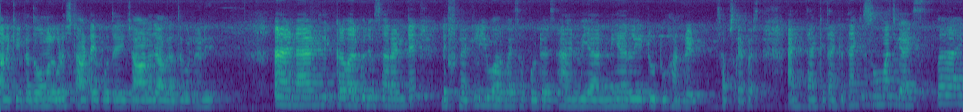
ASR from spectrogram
మనకి ఇంకా దోమలు కూడా స్టార్ట్ అయిపోతాయి. చాలా జాగ్రత్తగా ఉండండి. అండ్ అండ్ ఇక్కడ వరకు చూసారంటే definitely you are my supporters and we are nearly to two hundred subscribers and thank you thank you thank you so much guys bye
